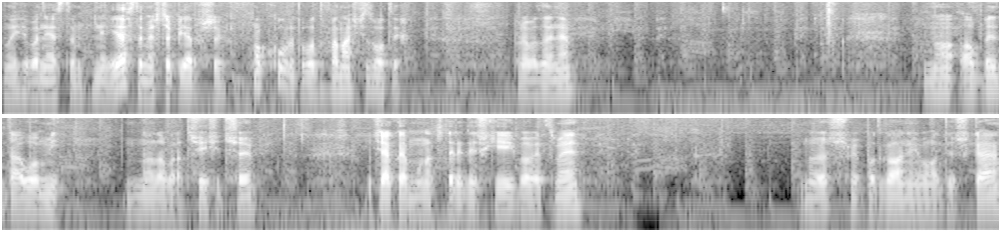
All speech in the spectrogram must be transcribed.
No i chyba nie jestem. Nie, jestem jeszcze pierwszy. O kurde, bo 12 zł. Prowadzenie. No, oby dało mi. No dobra, 33. Uciekłem mu na 4 dyszki, powiedzmy. No już mnie podgonił o dyszkę.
